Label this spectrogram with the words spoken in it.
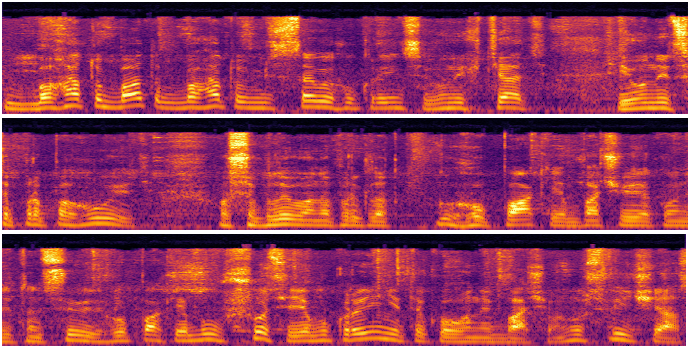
багато багато багато місцевих українців вони хочуть і вони це пропагують. Особливо, наприклад, гопак. Я бачу, як вони танцюють. Гопак. Я був в шоці. Я в Україні такого не бачив. Ну, в свій час.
